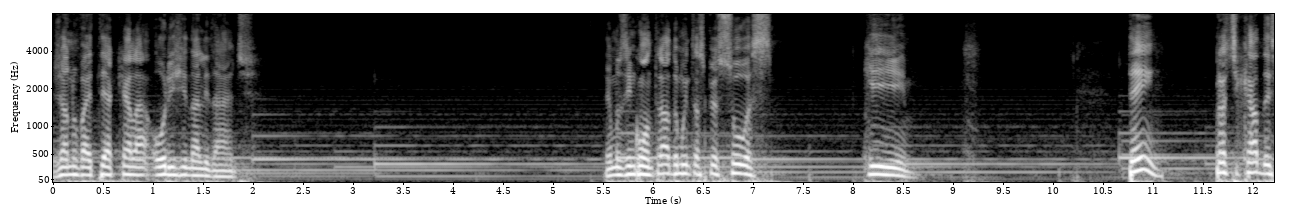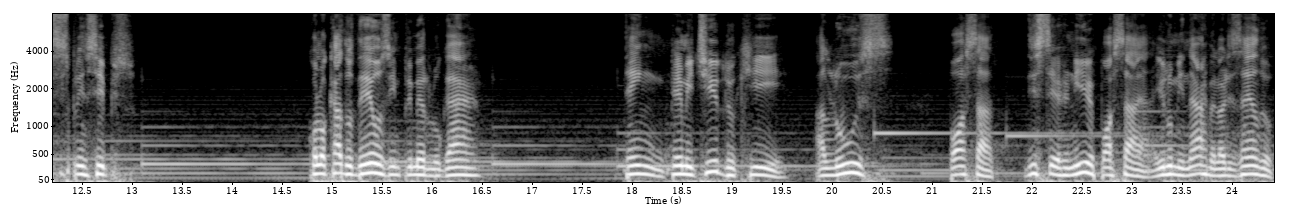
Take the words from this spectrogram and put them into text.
já não vai ter aquela originalidade. Temos encontrado muitas pessoas que têm praticado esses princípios, colocado Deus em primeiro lugar, tem permitido que a luz possa discernir, possa iluminar, melhor dizendo,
